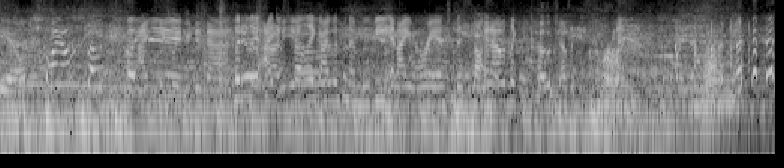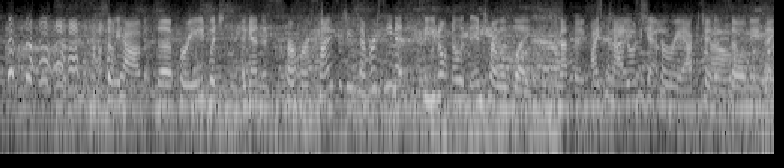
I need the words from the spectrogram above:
view. Oh my god, I'm so excited. I can't believe you did that. Literally, So I just felt like I was in a movie and I ran to this spot. And I was like the coach. I was like, run. so we have the parade, which again, this is her first time, so she's never seen it. So you don't know what the intro is like. Nothing. I cannot I don't wait to get her reaction. No. It's so amazing.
